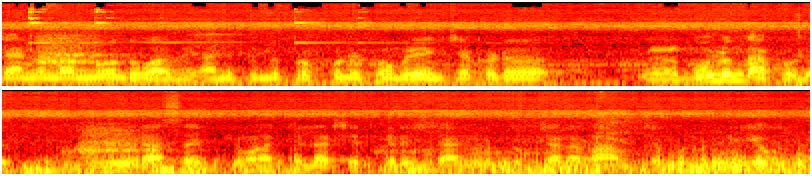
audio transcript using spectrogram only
चॅनलला नोंद व्हावी आणि तुम्ही प्रफुल्ल ठोंबरे यांच्याकडं बोलून दाखवलं की रासाहेब किंवा खिल्लार शेतकरी चॅनल यूट्यूब चॅनल हा आमच्या पद्धतीने येऊ द्या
